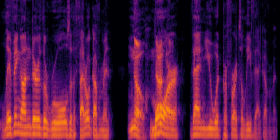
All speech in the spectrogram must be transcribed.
living under the rules of the federal government No, more than you would prefer to leave that government.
